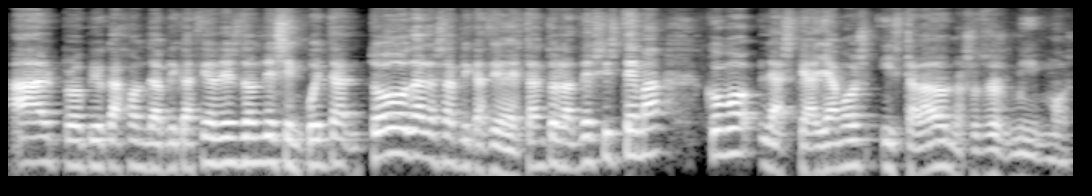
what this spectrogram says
al propio cajón de aplicaciones donde se encuentran todas las aplicaciones, tanto las del sistema como las que hayamos instalado nosotros mismos.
